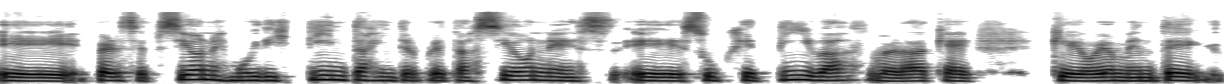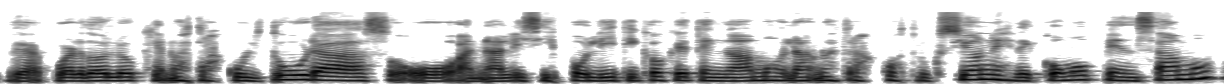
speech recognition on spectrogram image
eh, percepciones muy distintas, interpretaciones subjetivas, ¿verdad? Que, que obviamente de acuerdo a lo que nuestras culturas o análisis políticos que tengamos, las, nuestras construcciones de cómo pensamos,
